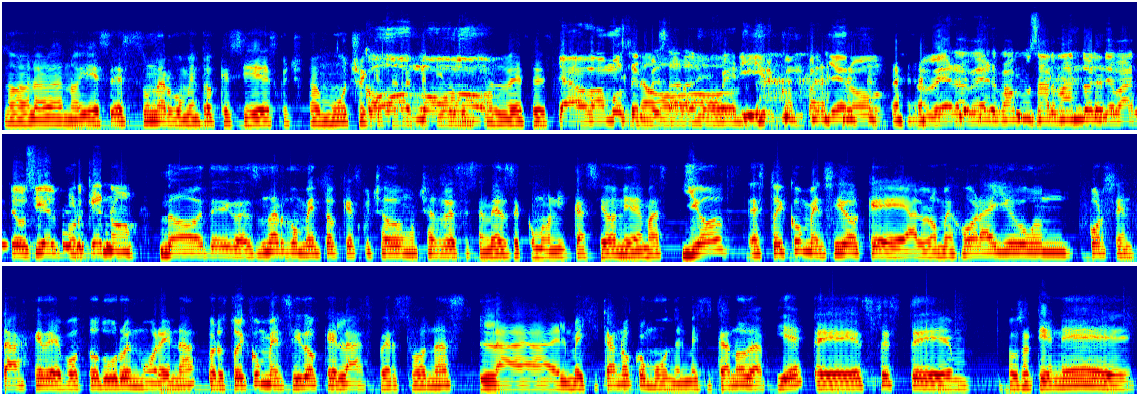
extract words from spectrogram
no, la verdad no. Y es, es un argumento que sí he escuchado mucho y que se ha repetido muchas veces. Ya vamos a empezar a diferir, compañero. A ver, a ver, vamos armando el debate, o si el por qué no. No, te digo, es un argumento que he escuchado muchas veces en medios de comunicación y demás. Yo estoy convencido que a lo mejor hay un porcentaje de voto duro en Morena, pero estoy convencido que las personas, la, el mexicano común, el mexicano de a pie, es este o sea, tiene,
